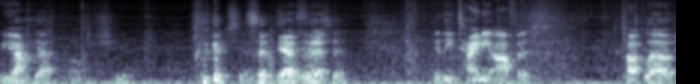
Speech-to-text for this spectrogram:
Yeah. Yeah. Oh, shoot. Sit. Yeah, sit, sit. In the tiny office. Talk loud.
